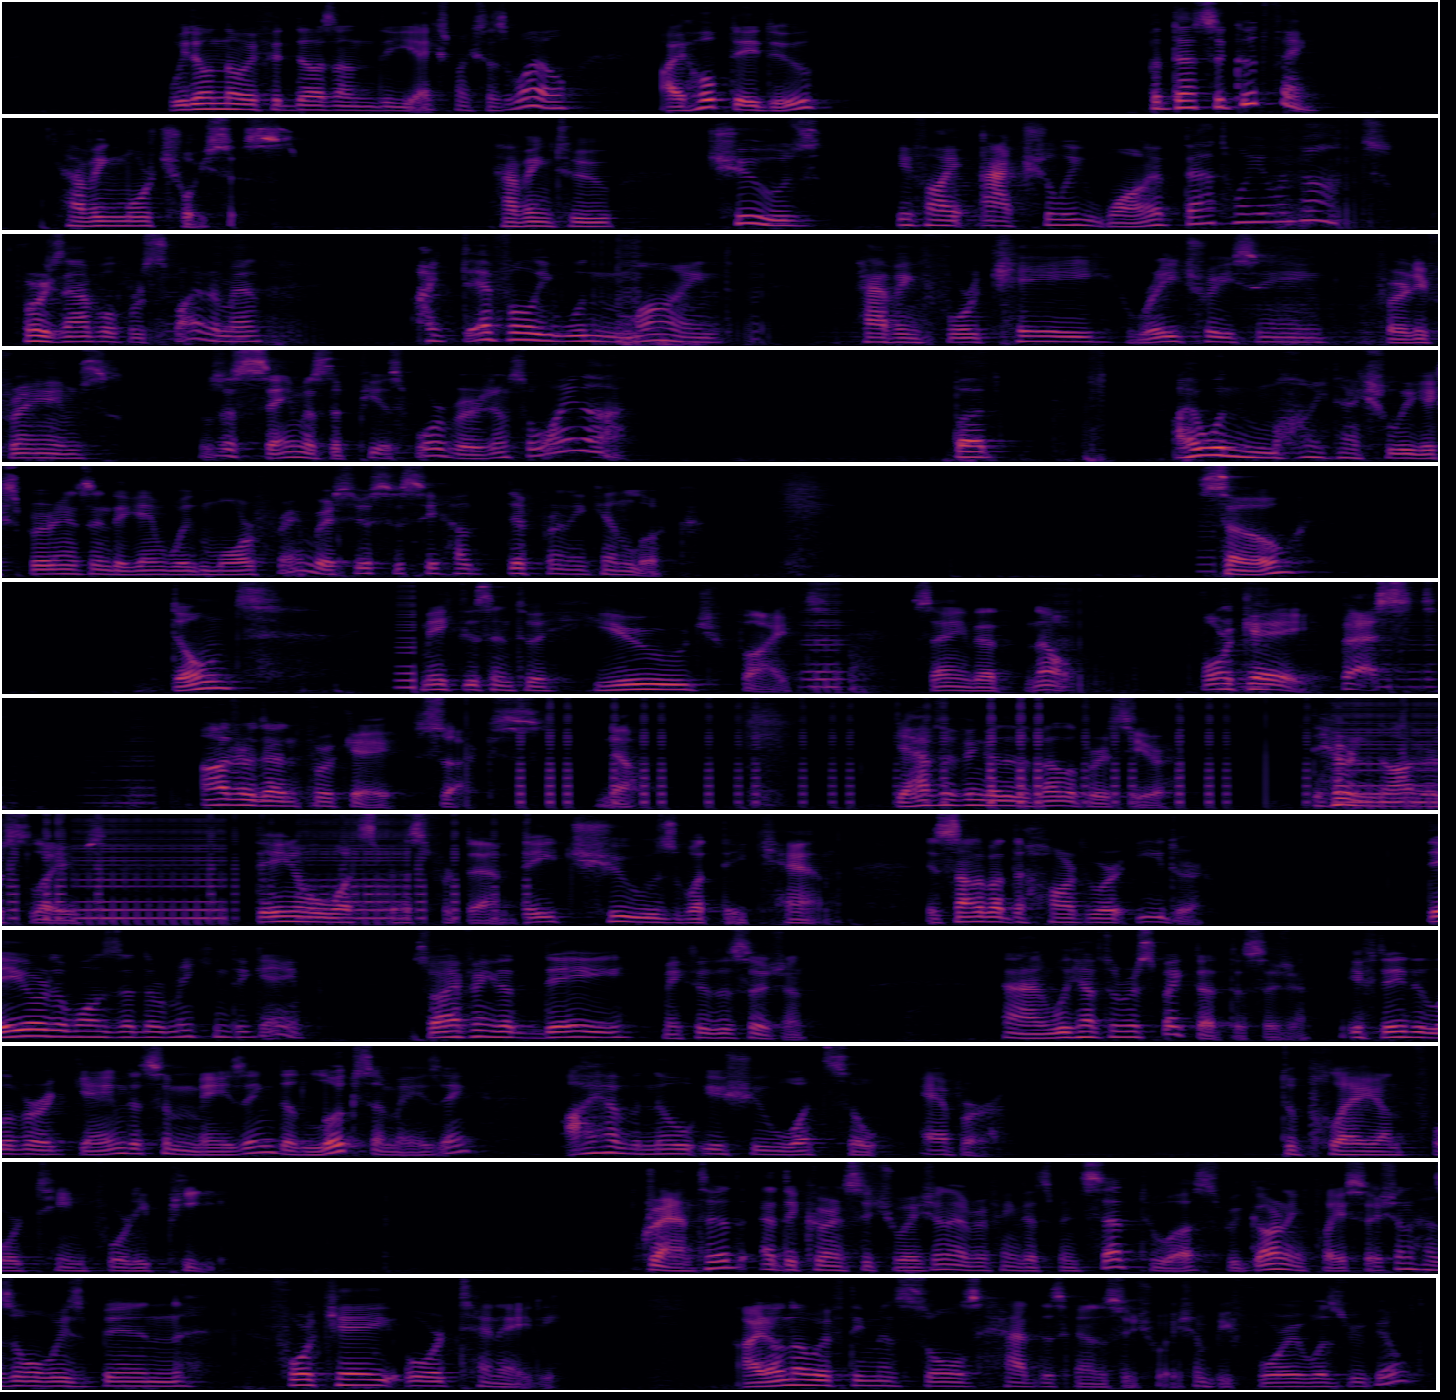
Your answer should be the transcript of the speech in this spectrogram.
We don't know if it does on the Xbox as well. I hope they do. But that's a good thing. Having more choices. Having to choose if I actually want it that way or not. For example, for Spider Man, I definitely wouldn't mind having 4K, ray tracing, 30 frames. It was the same as the PS4 version, so why not? But I wouldn't mind actually experiencing the game with more frame rates just to see how different it can look. So, don't make this into a huge fight saying that no, 4K best. Other than 4K sucks. No. You have to think of the developers here. They're not our slaves. They know what's best for them. They choose what they can. It's not about the hardware either. They are the ones that are making the game. So I think that they make the decision. And we have to respect that decision. If they deliver a game that's amazing, that looks amazing, I have no issue whatsoever to play on 1440p. Granted, at the current situation, everything that's been said to us regarding PlayStation has always been 4K or 1080. I don't know if Demon's Souls had this kind of situation before it was revealed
